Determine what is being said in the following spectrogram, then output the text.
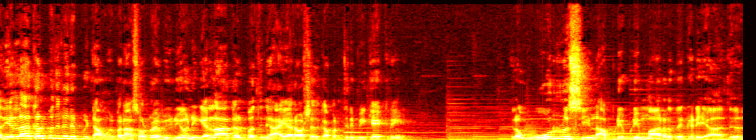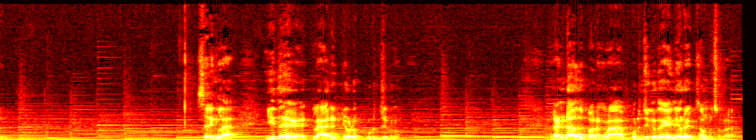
அது எல்லா கல்பத்திலையும் ரிப்பீட் ஆகும். இப்போ நான் சொல்கிற வீடியோ நீங்கள் எல்லா கல்பத்திலையும் ஐயாயிரம் வருஷத்துக்கு அப்புறம் திரும்பி கேட்குறீங்க இல்லை ஒரு சீன் அப்படி இப்படி மாறுறது கிடையாது. சரிங்களா? இதை கிளாரிட்டியோட புரிஞ்சுக்கணும். ரெண்டாவது பாருங்களேன் புரிஞ்சுக்கிறது இன்னொரு எக்ஸாம்பிள் சொல்கிறேன்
